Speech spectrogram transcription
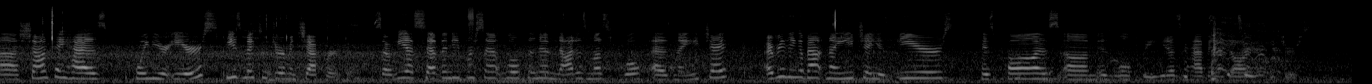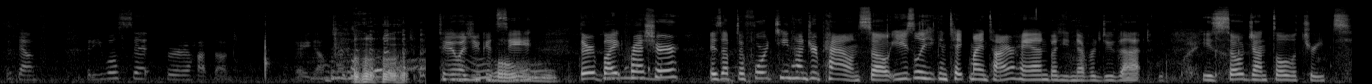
Uh, Shantae has pointier ears. He's mixed with German Shepherd. So he has 70% wolf in him, not as much wolf as Naiche. Everything about Naiche, his ears, his paws, um, is wolfy. He doesn't have any dog features. Sit down. But he will sit for a hot dog. There you go. Too, as you can see, their bite pressure is up to 1,400 pounds. So easily he can take my entire hand, but he'd never do that. He's so gentle with treats.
